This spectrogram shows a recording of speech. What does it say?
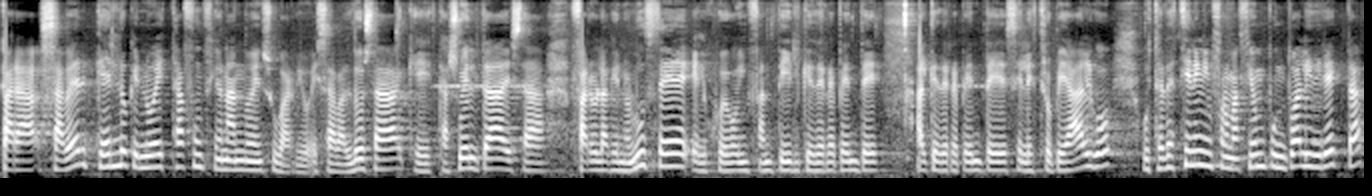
para saber qué es lo que no está funcionando en su barrio. Esa baldosa que está suelta, esa farola que no luce, el juego infantil que de repente al que de repente se le estropea algo, ustedes tienen información puntual y directa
